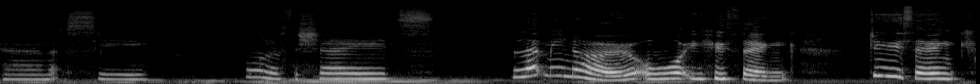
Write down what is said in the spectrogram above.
can see all of the shades. Let me know what you think. Do you think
